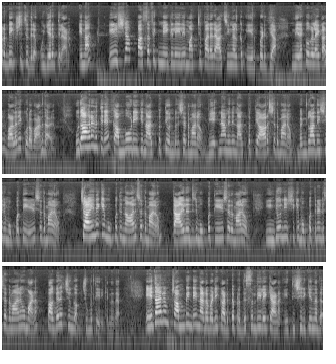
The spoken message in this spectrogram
പ്രതീക്ഷിച്ചതിലും ഉയരത്തിലാണ്. എന്നാൽ ഏഷ്യ പസഫിക് മേഖലയിലെ മറ്റു പല രാജ്യങ്ങൾക്കും ഏർപ്പെടുത്തിയ നിരക്കുകളേക്കാൾ വളരെ കുറവാണ് താരം. ഉദാഹരണത്തിന് കംബോഡിയയ്ക്ക് നാൽപ്പത്തി ഒൻപത് ശതമാനവും വിയറ്റ്നാമിന് നാൽപ്പത്തി ആറ് ശതമാനവും ബംഗ്ലാദേശിന് മുപ്പത്തിയേഴ് ശതമാനവും ചൈനയ്ക്ക് മുപ്പത്തിനാല് ശതമാനവും തായ്ലൻഡിന് മുപ്പത്തിയേഴ് ശതമാനവും ഇന്തോനേഷ്യയ്ക്ക് മുപ്പത്തിരണ്ട് ശതമാനവുമാണ് പകരച്ചുങ്കം ചുമത്തിയിരിക്കുന്നത്. ഏതായാലും ട്രംപിന്റെ നടപടി കടുത്ത പ്രതിസന്ധിയിലേക്കാണ് എത്തിച്ചിരിക്കുന്നത്.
